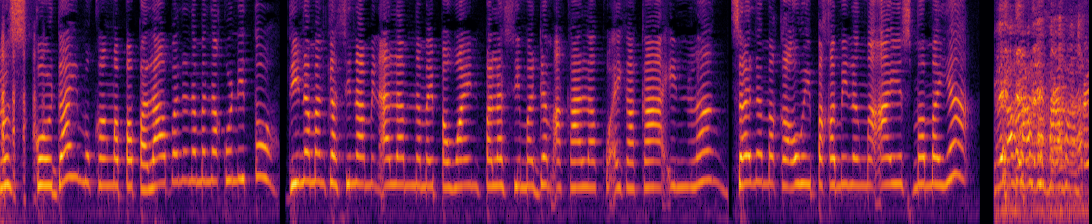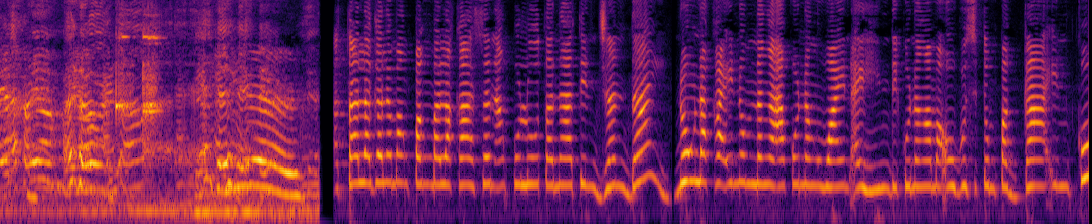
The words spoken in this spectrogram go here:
Diyos ko, day, mukhang mapapalaban na naman ako nito. Di naman kasi namin alam na may pa-wine pala si madam. Akala ko ay kakain lang. Sana makauwi pa kami ng maayos mamaya. At talaga namang pangmalakasan ang pulutan natin dyan, Day. Nung nakainom na nga ako ng wine ay hindi ko na nga maubos itong pagkain ko.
